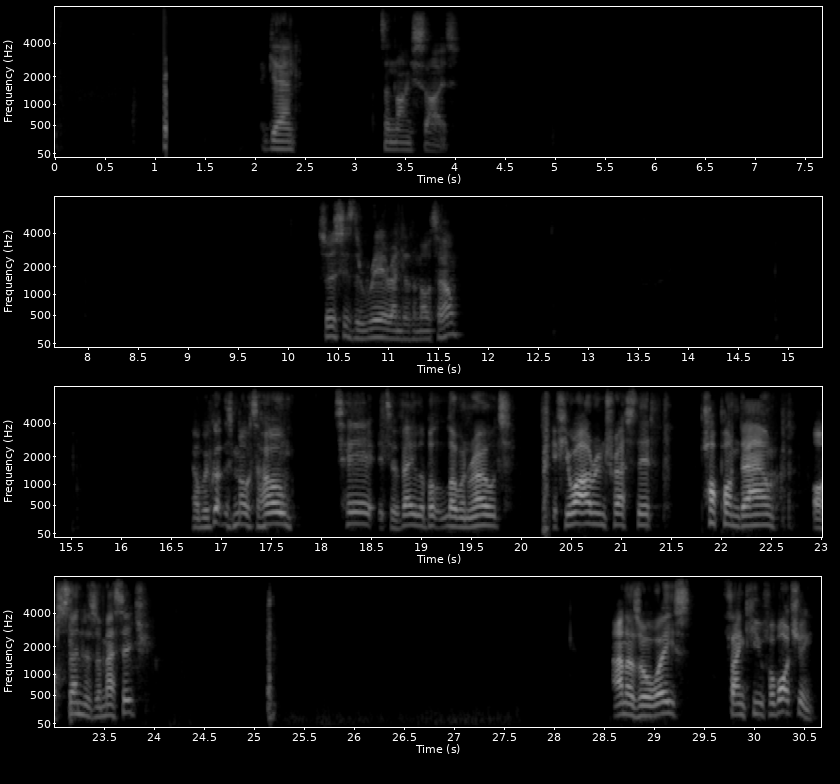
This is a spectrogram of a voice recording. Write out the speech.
Again, that's a nice size. So this is the rear end of the motorhome. Now we've got this motorhome. It's here. It's available at Lowe and Rhodes. If you are interested, pop on down or send us a message. And as always, thank you for watching.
